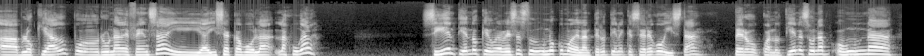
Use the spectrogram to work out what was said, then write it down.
uh, bloqueado por una defensa y ahí se acabó la, la jugada. Sí, entiendo que a veces uno como delantero tiene que ser egoísta, pero cuando tienes una, una,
